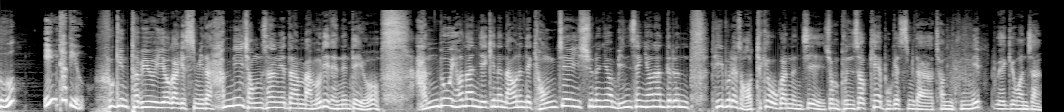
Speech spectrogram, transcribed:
훅 인터뷰 흑 인터뷰 이어가겠습니다. 한미 정상회담 마무리됐는데요. 안보 현안 얘기는 나오는데 경제 이슈는요. 민생 현안들은 테이블에서 어떻게 오갔는지 좀 분석해 보겠습니다. 전 국립 외교원장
